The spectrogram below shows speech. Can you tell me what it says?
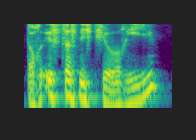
Doch ist das nicht Theorie?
